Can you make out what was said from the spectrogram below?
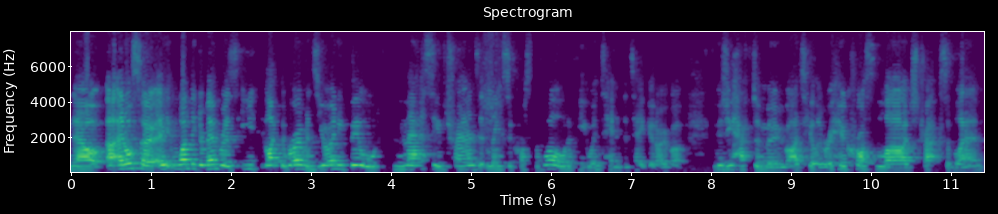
Now, uh, and also uh, one thing to remember is, you, like the Romans, you only build massive transit links across the world if you intend to take it over, because you have to move artillery across large tracts of land.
